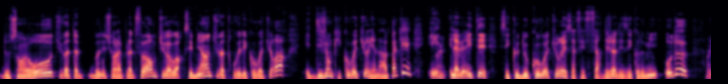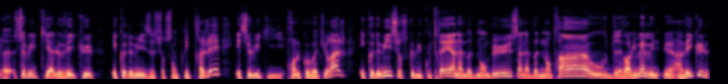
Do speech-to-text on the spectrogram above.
de 100 euros, tu vas t'abonner sur la plateforme, tu vas voir que c'est bien, tu vas trouver des covoitureurs et des gens qui covoiturent, il y en a un paquet. Et, oui. et la vérité, c'est que de covoiturer, ça fait faire déjà des économies aux deux. Oui. Euh, celui qui a le véhicule économise sur son prix de trajet et celui qui prend le covoiturage économise sur ce que lui coûterait un abonnement bus, un abonnement train ou d'avoir lui-même un véhicule.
